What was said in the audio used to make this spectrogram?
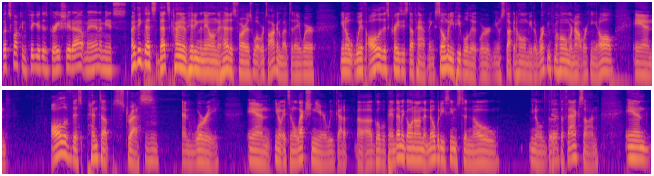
let's fucking figure this gray shit out, man. I mean, it's I think that's that's kind of hitting the nail on the head as far as what we're talking about today, where you know, with all of this crazy stuff happening, so many people that were you know stuck at home, either working from home or not working at all, and all of this pent up stress and worry, and you know, it's an election year. We've got a, a, global pandemic going on that nobody seems to know, you know, the Yeah. the facts on, and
